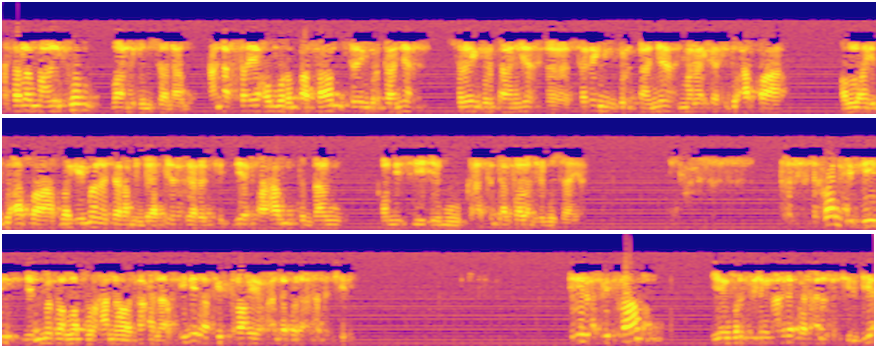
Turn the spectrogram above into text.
Assalamualaikum Waalaikumsalam. Anak saya umur 4 tahun sering bertanya, sering bertanya, uh, sering bertanya malaikat itu apa? Allah itu apa, bagaimana cara menjawabnya agar dia paham tentang kondisi ilmu, kedangkalan ilmu saya. Ikhwan fiddin, yang Allah Subhanahu wa taala, inilah fitrah yang ada pada anak kecil. Inilah fitrah yang yang ada pada anak kecil. Dia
